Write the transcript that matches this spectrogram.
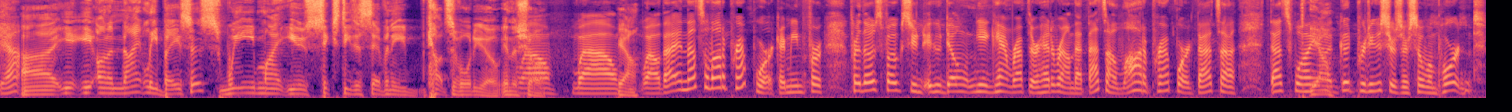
Yeah. You, you, on a nightly basis, we might use 60 to 70 cuts of audio in the wow. show. Wow. Yeah. Wow. That, and that's a lot of prep work. I mean, for, for those those folks who, who don't you can't wrap their head around that, that's a lot of prep work. That's a that's why yeah. uh, good producers are so important.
